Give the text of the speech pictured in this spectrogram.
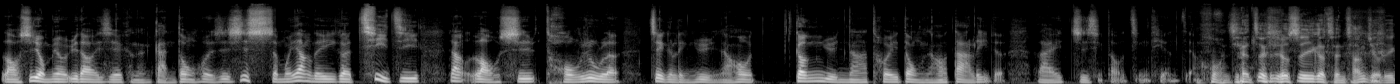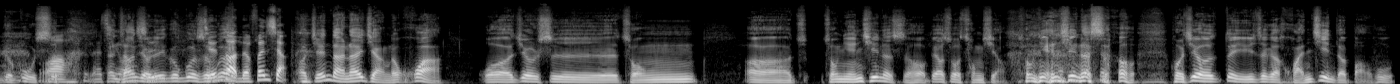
老师有没有遇到一些可能感动，或者是是什么样的一个契机，让老师投入了这个领域，然后耕耘啊、推动，然后大力的来执行到今天这样。我觉得这就是一个很长久的一个故事，哇，那很长久的一个故事。简短的分享。哦，简短来讲的话，我就是从呃从年轻的时候，不要说从小，从年轻的时候，我就对于这个环境的保护、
